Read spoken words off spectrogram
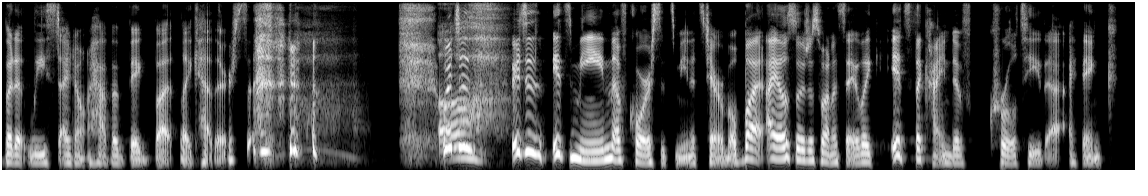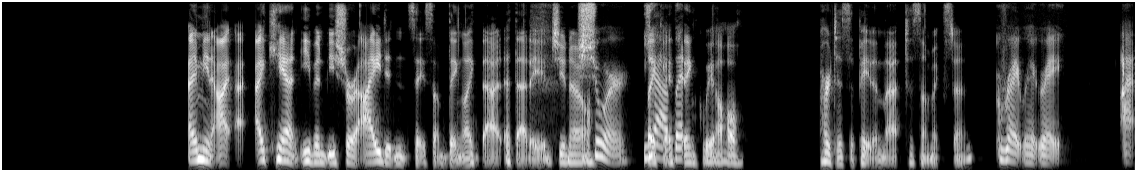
but at least I don't have a big butt like Heather's. which is which is it's mean, of course it's mean, it's terrible. But I also just want to say like it's the kind of cruelty that I think I mean, I I can't even be sure I didn't say something like that at that age, you know. Sure. Like, yeah, I think we all participate in that to some extent. Right, right, right. I,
